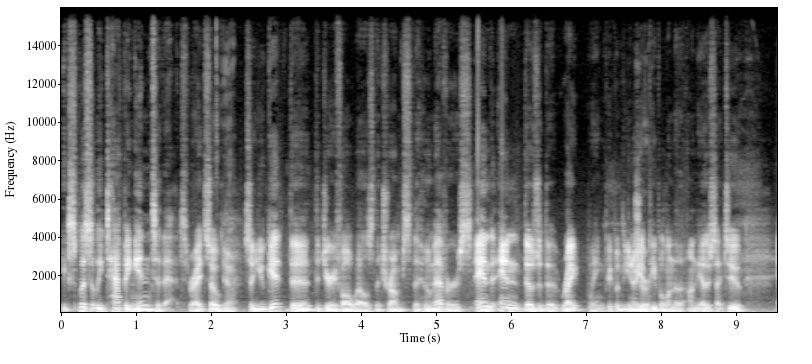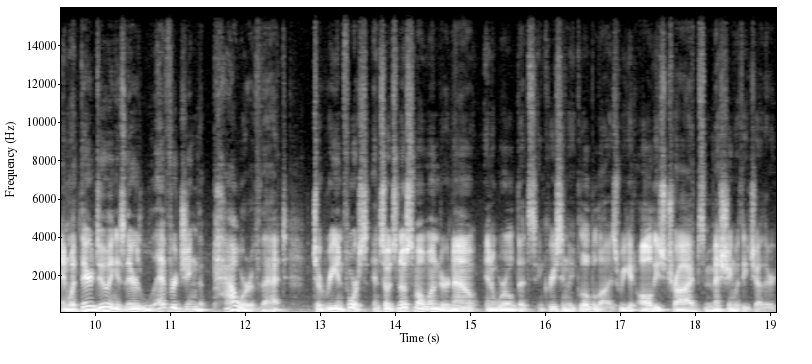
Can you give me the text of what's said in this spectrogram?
explicitly tapping into that, right? So Yeah. so you get the the Jerry Falwells, the Trumps, the whomevers, and and those are the right wing people. You know, you have people on the on the other side too. And what they're doing is they're leveraging the power of that to reinforce. And so it's no small wonder now in a world that's increasingly globalized, we get all these tribes meshing with each other.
